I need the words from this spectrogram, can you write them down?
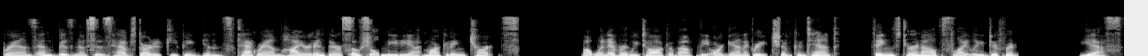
brands and businesses have started keeping Instagram higher in their social media marketing charts. But whenever we talk about the organic reach of content, things turn out slightly different. Yes,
